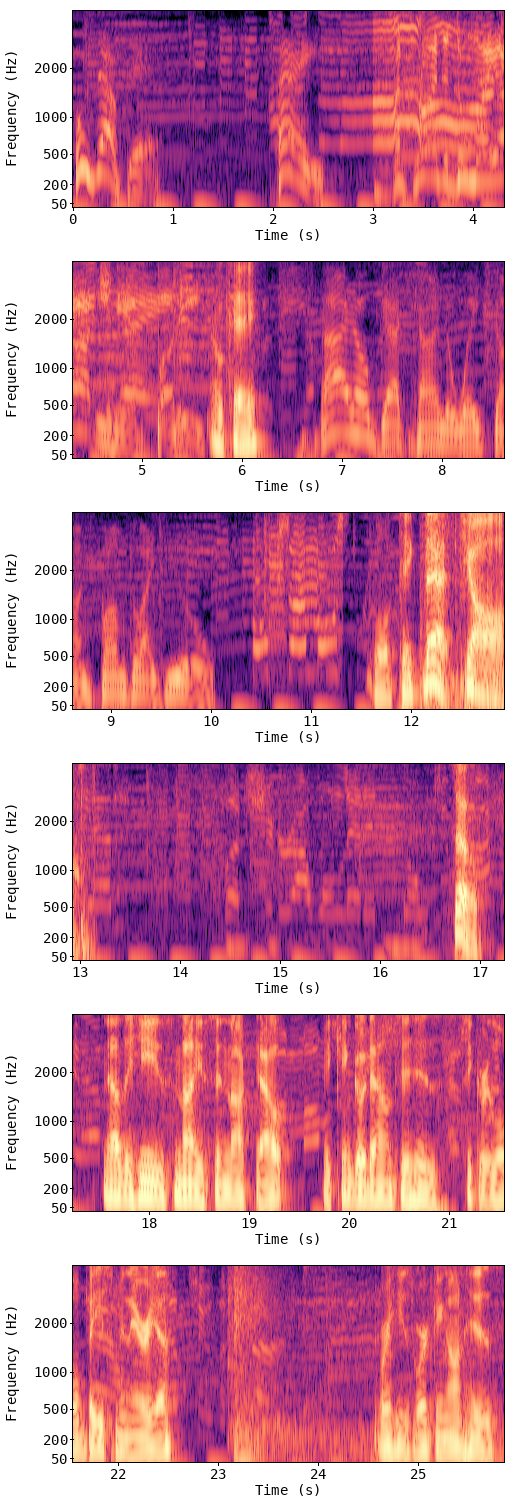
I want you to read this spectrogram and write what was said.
Who's out there? Hey, I'm trying to do my art in here, buddy. Okay. I don't got time to waste on bums like you. Well, take that, y'all. So, now that he's nice and knocked out, we can go down to his secret little basement area where he's working on his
